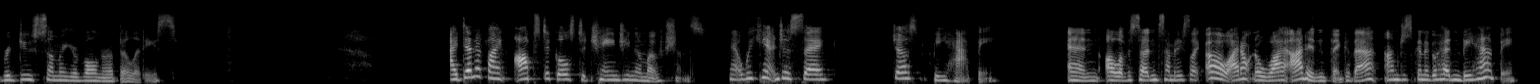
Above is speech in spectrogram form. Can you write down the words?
reduce some of your vulnerabilities. Identifying obstacles to changing emotions. Now we can't just say just be happy and all of a sudden somebody's like oh i don't know why i didn't think of that. I'm just going to go ahead and be happy.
